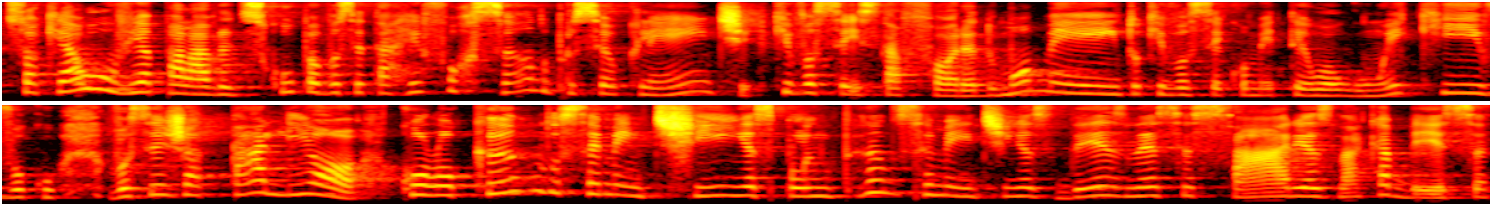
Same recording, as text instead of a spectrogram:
Só que ao ouvir a palavra desculpa, você tá reforçando para o seu cliente que você está fora do momento, que você cometeu algum equívoco. Você já tá ali, ó, colocando sementinhas, plantando sementinhas desnecessárias na cabeça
